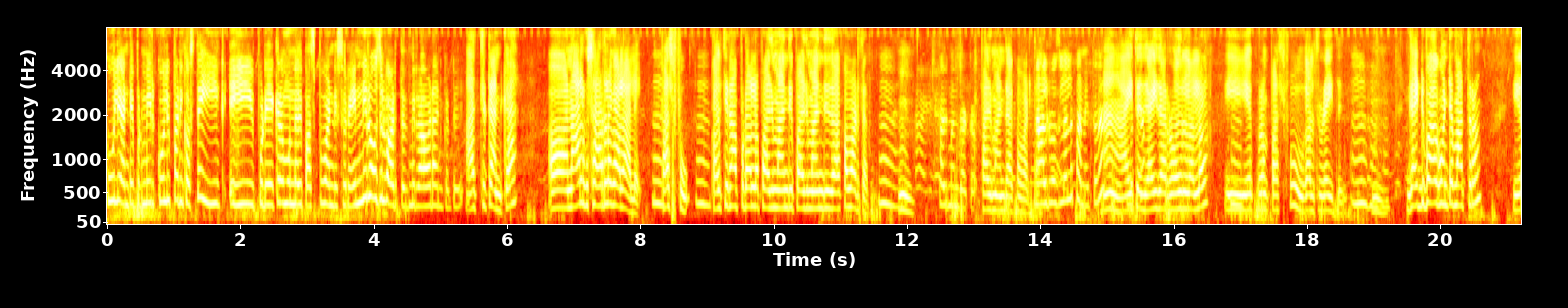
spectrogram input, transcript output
కూలి అంటే ఇప్పుడు మీరు కూలి పనికి వస్తే ఈ ఈ ఇప్పుడు ఎకరం ఉన్నది పసుపు పండిస్తున్నారు. ఎన్ని రోజులు పడుతుంది మీరు రావడానికంటే? అచ్చటానిక? నాలుగు సార్లు కలాలి. పసుపు. కలిసినప్పుడల్లా పది మంది పది మంది దాకా పడతారు. పది మంది దాకా. పది మంది దాకా పడతారు. నాలుగు రోజులలో పని అవుతుందా? అవుతుంది ఐదారు రోజులలో ఈ ఎకరం పసుపు కలుసుడు అవుతుంది. గడ్డి బాగుంటే మాత్రం ఇక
